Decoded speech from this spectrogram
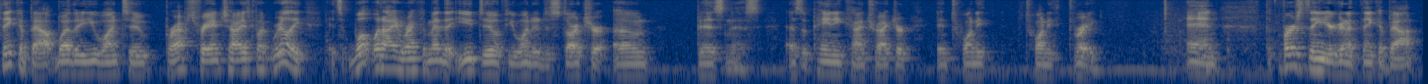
think about whether you want to perhaps franchise, but really it's what would I recommend that you do if you wanted to start your own business as a painting contractor in 2023. And the first thing you're going to think about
